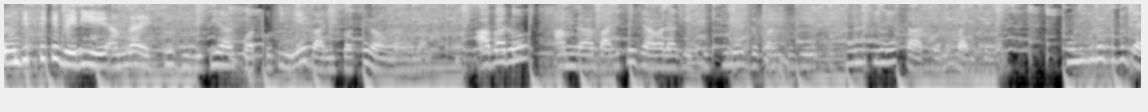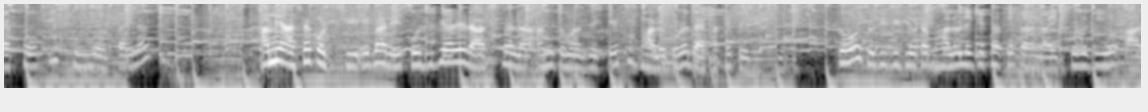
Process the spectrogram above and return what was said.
মন্দির থেকে বেরিয়ে আমরা একটু জিলিপি আর কটকটি নিয়ে বাড়ির পথে রওনা হলাম। আবারও আমরা বাড়িতে যাওয়ার আগে একটু ফুলের দোকান থেকে একটু ফুল কিনে তারপরে বাড়ি গেলাম। ফুলগুলো শুধু দেখো, কি সুন্দর, তাই না? আমি আশা করছি এবারে কোচবিহারের রাসমেলা আমি তোমাদেরকে খুব ভালো করে দেখাতে পেরেছি। তো যদি ভিডিওটা ভালো লেগে থাকে তাহলে লাইক করে দিও, আর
